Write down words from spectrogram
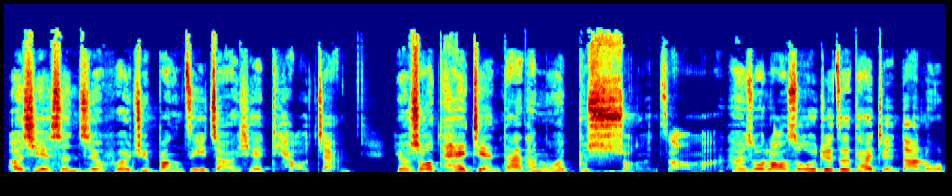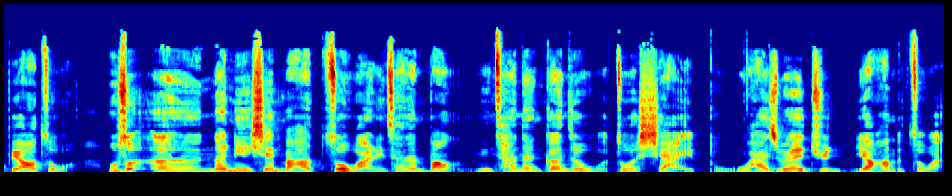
而且甚至会去帮自己找一些挑战，有时候太简单，他们会不爽，你知道吗？他说：“老师，我觉得这个太简单了，我不要做。”我说：“嗯，那你先把它做完，你才能帮，你才能跟着我做下一步。”我还是会去要他们做完，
